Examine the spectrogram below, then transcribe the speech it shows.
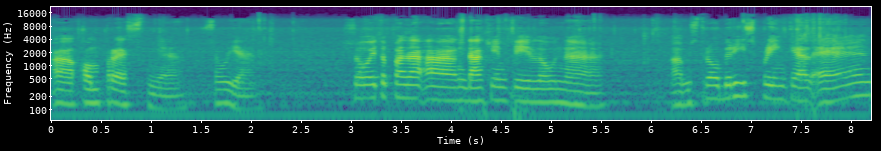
uh, compress niya. So yan. So, ito pala ang Dunkin' Pillow na um, strawberry sprinkle and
